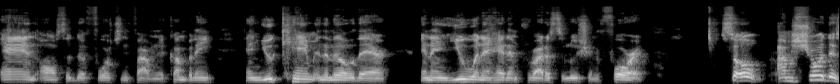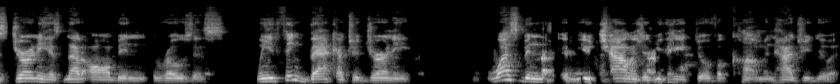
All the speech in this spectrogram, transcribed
and also the Fortune 500 company. And you came in the middle there and then you went ahead and provided a solution for it. So I'm sure this journey has not all been roses. When you think back at your journey, what's been a few challenges you've had to overcome and how'd you do it?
